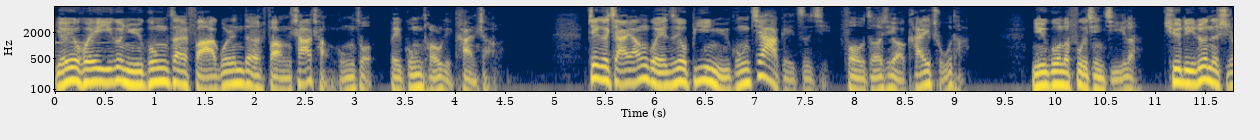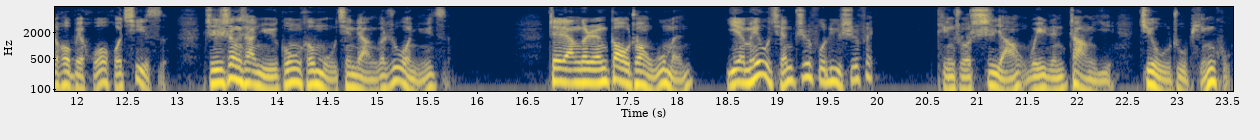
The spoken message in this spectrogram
有一回，一个女工在法国人的纺纱厂工作，被工头给看上了。这个假洋鬼子就逼女工嫁给自己，否则就要开除她。女工的父亲急了，去理论的时候被活活气死，只剩下女工和母亲两个弱女子。这两个人告状无门，也没有钱支付律师费。听说施阳为人仗义，救助贫苦，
